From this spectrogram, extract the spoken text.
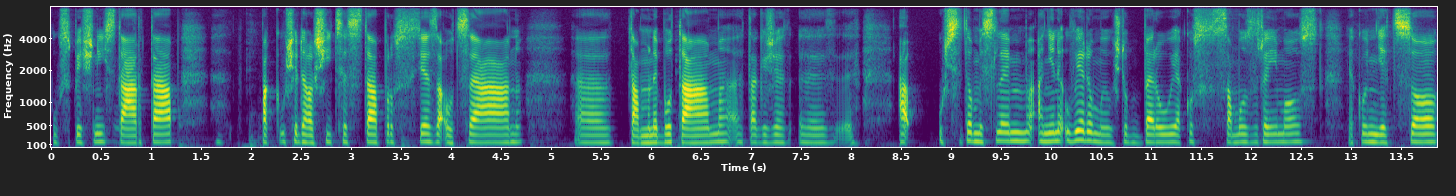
úspěšný startup, pak už je další cesta prostě za oceán, eh, tam nebo tam, takže eh, a už si to myslím ani neuvědomuji, už to berou jako samozřejmost, jako něco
